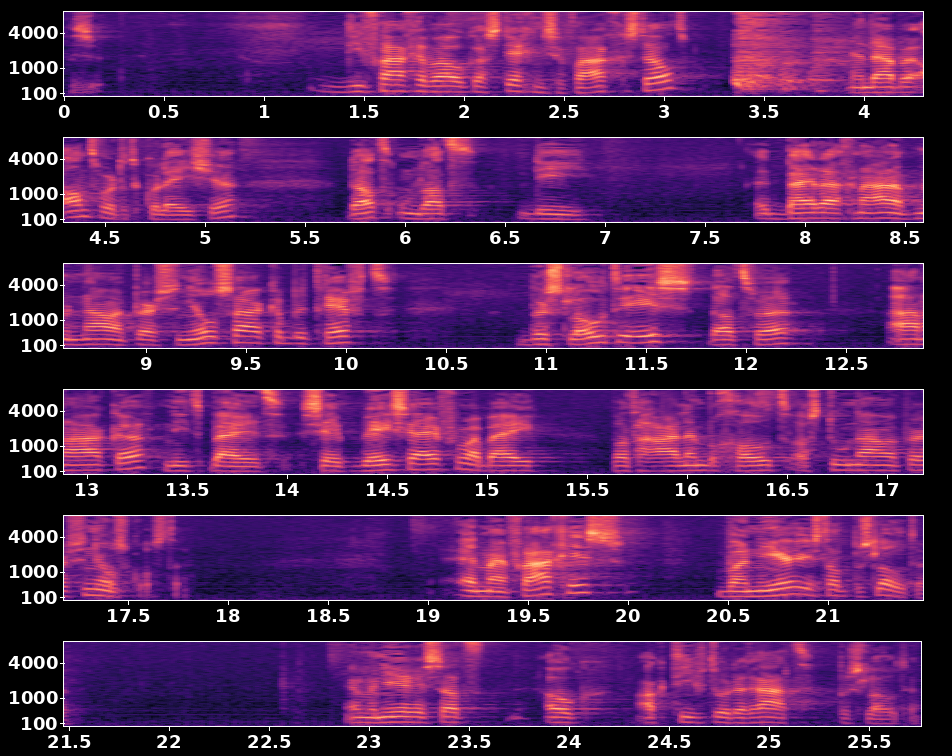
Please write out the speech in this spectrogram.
Dus die vraag hebben we ook als technische vraag gesteld. En daarbij antwoordt het college dat omdat die, het bijdrage aan Haarlem met name personeelszaken betreft, besloten is dat we aanhaken, niet bij het CPB-cijfer, maar bij wat Haarlem begroot als toename personeelskosten. En mijn vraag is, wanneer is dat besloten? En wanneer is dat ook actief door de Raad besloten?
